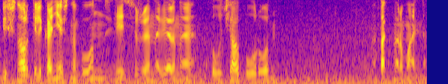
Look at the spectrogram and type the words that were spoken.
Без шноркеля, конечно, бы он здесь уже, наверное, получал бы урон. А так нормально.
